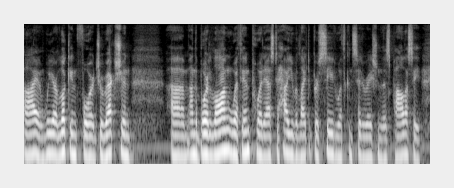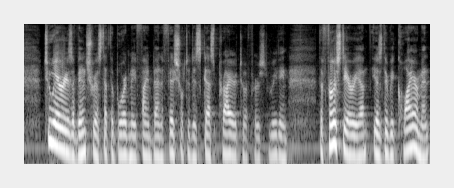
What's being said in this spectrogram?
I and we are looking for direction um, on the board along with input as to how you would like to proceed with consideration of this policy. Two areas of interest that the board may find beneficial to discuss prior to a first reading. The first area is the requirement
